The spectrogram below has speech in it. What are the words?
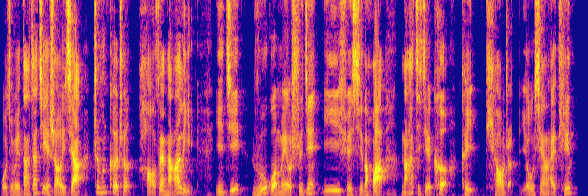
我就为大家介绍一下这门课程好在哪里，以及如果没有时间一一学习的话，哪几节课可以跳着优先来听。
